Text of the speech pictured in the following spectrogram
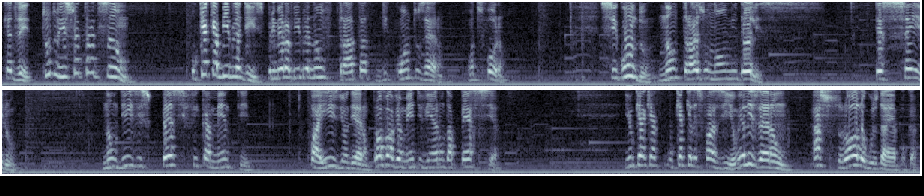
Quer dizer, tudo isso é tradição. O que é que a Bíblia diz? Primeiro, a Bíblia não trata de quantos eram, quantos foram. Segundo, não traz o nome deles. Terceiro, não diz especificamente o país de onde eram. Provavelmente vieram da Pérsia. E o que é que, o que, é que eles faziam? Eles eram astrólogos da época,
